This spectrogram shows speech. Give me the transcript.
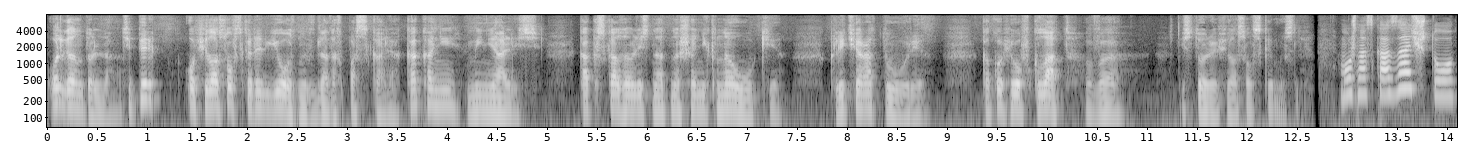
Ольга Анатольевна, теперь о философско-религиозных взглядах Паскаля. Как они менялись? Как сказывались на отношении к науке, к литературе? Каков его вклад в историю философской мысли? Можно сказать, что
